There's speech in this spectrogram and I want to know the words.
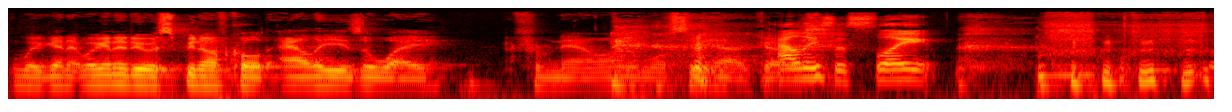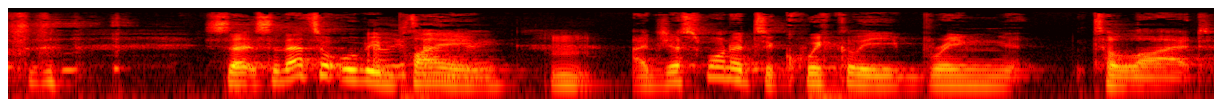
We're gonna we're gonna do a spin off called Ally is away from now on, and we'll see how it goes. Ally's asleep. So so that's what we've been Ally's playing. Hmm. I just wanted to quickly bring to light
